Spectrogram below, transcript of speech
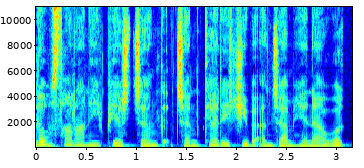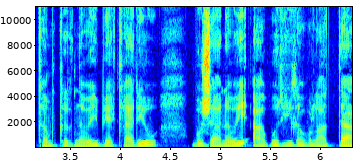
لەو ساڵانەی پێش جەنگ چەند کارێکی بەئەنجامهێنا وەک کەمکردنەوەی بێکاری و بوژانەوەی ئابووری لە وڵاتدا.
